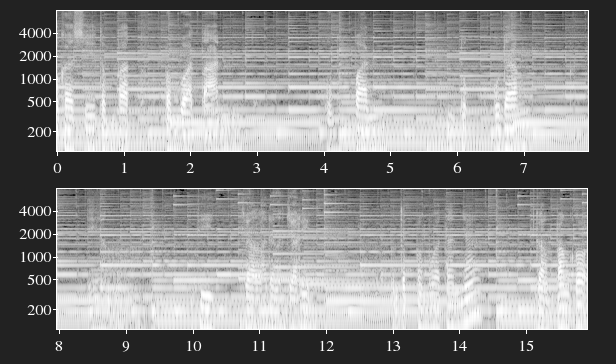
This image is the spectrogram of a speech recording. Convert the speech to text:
lokasi tempat pembuatan umpan untuk udang yang dijala dengan jaring untuk pembuatannya gampang kok.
